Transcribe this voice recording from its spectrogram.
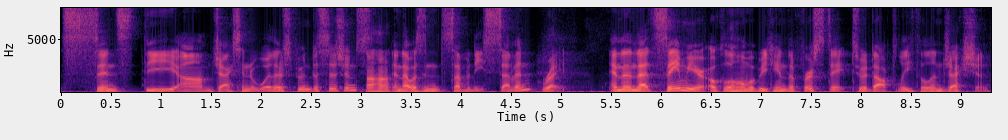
since the um, Jackson and Witherspoon decisions, Uh-huh. and that was in '77. Right. And then that same year, Oklahoma became the first state to adopt lethal injection.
